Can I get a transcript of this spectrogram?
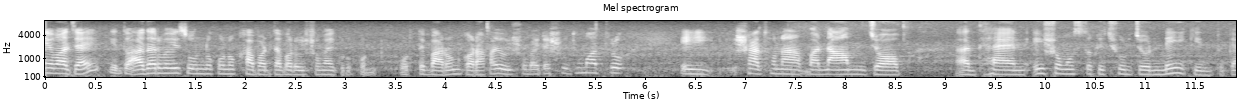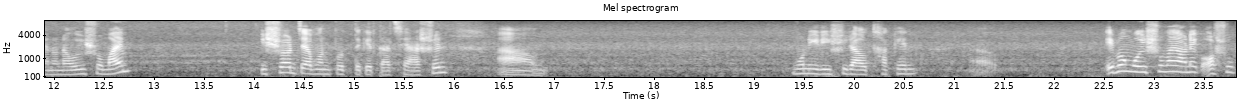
নেওয়া যায়, কিন্তু আদারওয়াইজ অন্য কোনো খাবার দাবার ওই সময় গ্রহণ করতে বারণ করা হয়। ওই সময়টা শুধুমাত্র এই সাধনা বা নাম জপ ধ্যান এই সমস্ত কিছুর জন্যেই কিন্তু। কেননা ওই সময় ঈশ্বর যেমন প্রত্যেকের কাছে আসেন মুনি ঋষিরাও থাকেন এবং ওই সময় অনেক অশুভ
